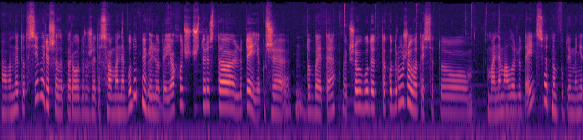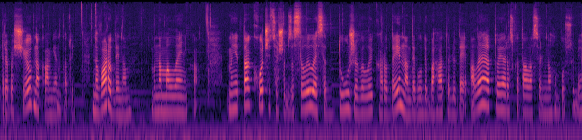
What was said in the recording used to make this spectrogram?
А вони тут всі вирішили переодружитися. У мене будуть нові люди. Я хочу 400 людей, як вже добити. Якщо ви будете так одружуватися, то у мене мало людей все одно буде. і Мені треба ще одна кам'янка. Тут нова родина, вона маленька. Мені так хочеться, щоб заселилася дуже велика родина, де буде багато людей. Але то я розкатала сильно губу собі.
